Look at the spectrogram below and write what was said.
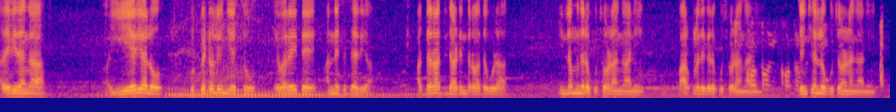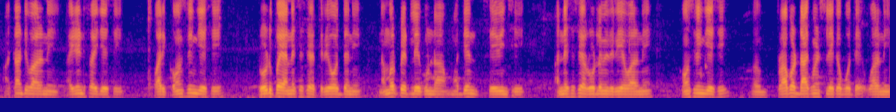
అదేవిధంగా ఈ ఏరియాలో ఫుడ్ పెట్రోలింగ్ చేస్తూ ఎవరైతే అన్నెసెసరీగా అర్ధరాత్రి దాటిన తర్వాత కూడా ఇండ్ల ముందర కూర్చోవడం కానీ పార్కుల దగ్గర కూర్చోవడం కానీ జంక్షన్లో కూర్చోవడం కానీ అట్లాంటి వారిని ఐడెంటిఫై చేసి వారికి కౌన్సిలింగ్ చేసి రోడ్డుపై అన్నెసెసరీ తిరగవద్దని నంబర్ ప్లేట్ లేకుండా మద్యం సేవించి అన్నెసెసరీ రోడ్ల మీద తిరిగే వారిని కౌన్సిలింగ్ చేసి ప్రాపర్ డాక్యుమెంట్స్ లేకపోతే వారిని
